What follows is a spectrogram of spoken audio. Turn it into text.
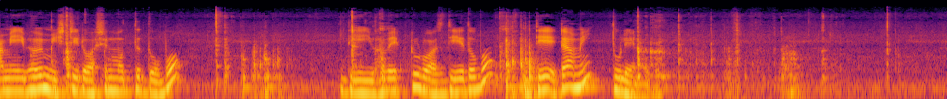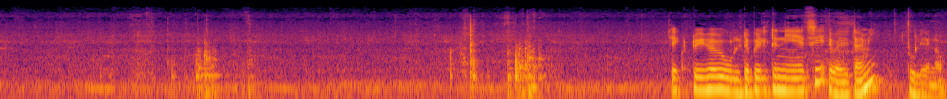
আমি এইভাবে মিষ্টি রসের মধ্যে দেবো। দিয়ে এইভাবে একটু রস দিয়ে দেবো। দিয়ে এটা আমি তুলে নেব। একটু এইভাবে উল্টে পেল্টে নিয়েছি, এবার এটা আমি তুলে নেব।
